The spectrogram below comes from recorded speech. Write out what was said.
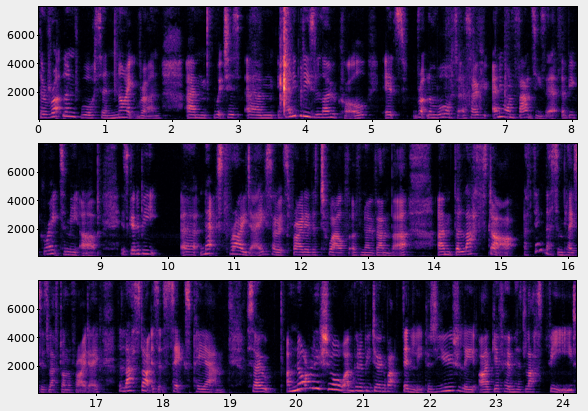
the Rutland Water Night Run, um, which is um, if anybody's local, it's Rutland Water. So if anyone fancies it, it'd be great to meet up. It's going to be uh, next Friday, so it's Friday the 12th of November. Um, the last start, I think there's some places left on the Friday. The last start is at 6 pm. So I'm not really sure what I'm going to be doing about Finley because usually I give him his last feed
